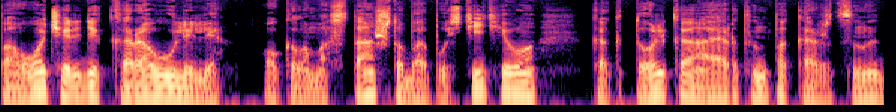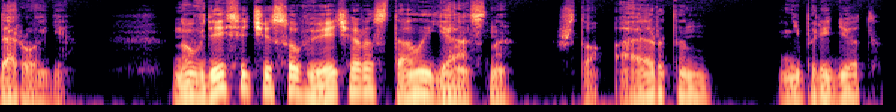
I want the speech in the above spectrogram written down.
по очереди караулили около моста, чтобы опустить его, как только Айртон покажется на дороге. Но в десять часов вечера стало ясно, что Айртон не придет.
